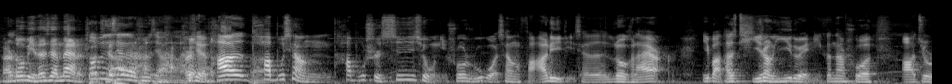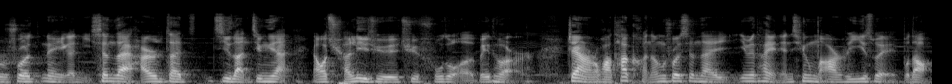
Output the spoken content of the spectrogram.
反正都比他现在的车都比现在车强啊。而且他他不像他不是新秀，你说如果像法拉利底下的勒克莱尔，你把他提上一队，你跟他说啊，就是说那个你现在还是在积攒经验，然后全力去去辅佐维特尔，这样的话，他可能说现在因为他也年轻嘛，二十一岁不到。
